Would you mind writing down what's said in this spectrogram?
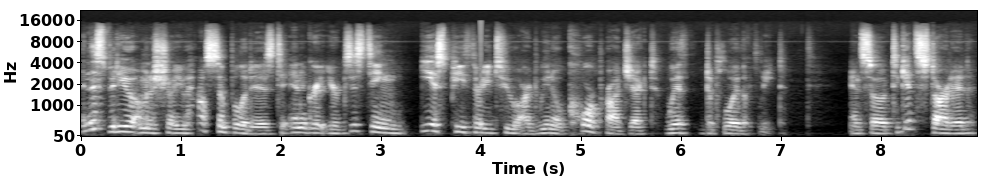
In this video, I'm going to show you how simple it is to integrate your existing ESP32 Arduino core project with Deploy the Fleet. And so to get started,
